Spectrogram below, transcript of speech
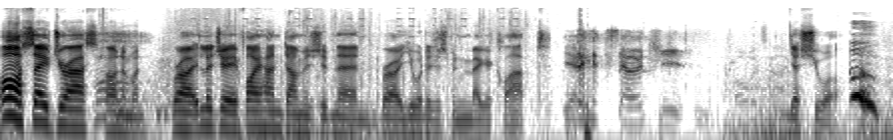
Oh, saved your ass. Oh, no, man. Right, legit, if I hand damaged him then, bro, you would have just been mega clapped. Yeah, it's so cheap. Yes, you are.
